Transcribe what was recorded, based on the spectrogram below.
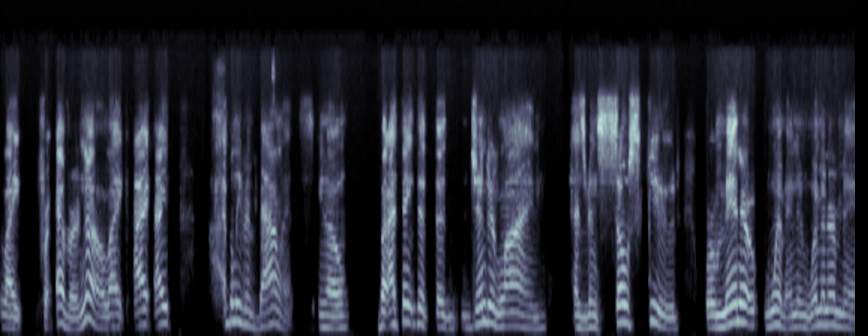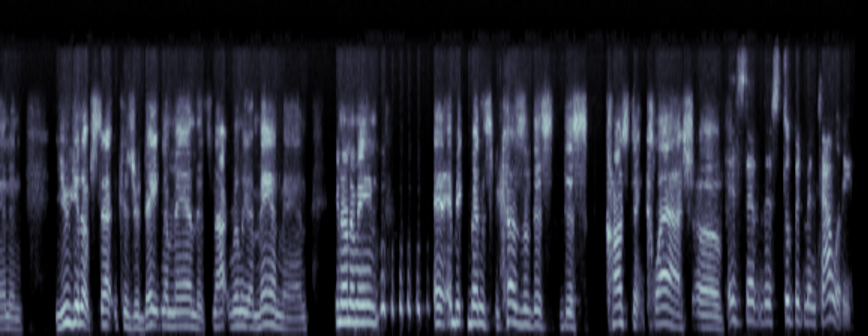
like forever. No, like I I I believe in balance, you know, but I think that the gender line has been so skewed where men are women and women are men and you get upset because you're dating a man that's not really a man man. You know what I mean? and it, be- but it's because of this this constant clash of is that the stupid mentality.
